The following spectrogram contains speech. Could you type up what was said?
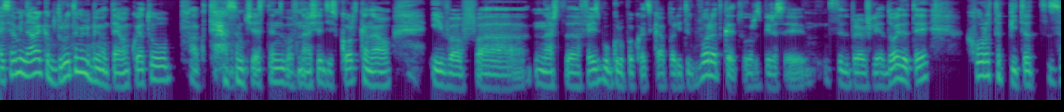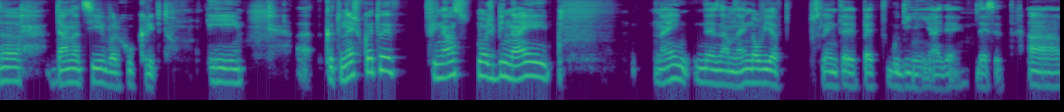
Ай сега минаваме към другата ми любима тема, която, ако трябва съм честен, в нашия Дискорд канал и в а, нашата Фейсбук група, която казва Парите говорят, където разбира се сте добре дошли да дойдете, хората питат за данъци върху крипто. И а, като нещо, което е финанс, може би най, най не знам, най-новия последните 5 години, айде 10, а,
